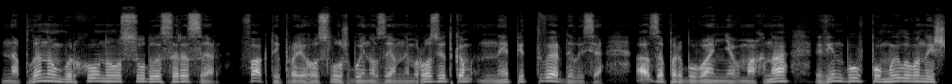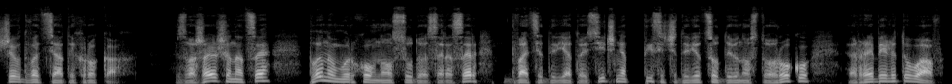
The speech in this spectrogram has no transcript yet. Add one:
на пленум Верховного суду СРСР. Факти про його службу іноземним розвідкам не підтвердилися, а за перебування в Махна він був помилуваний ще в 20-х роках. Зважаючи на це, пленум Верховного суду СРСР 29 січня 1990 року реабілітував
